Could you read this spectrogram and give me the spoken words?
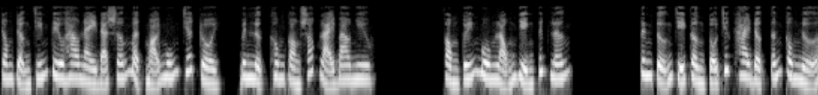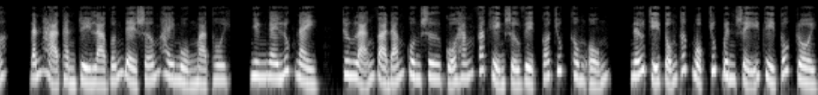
trong trận chiến tiêu hao này đã sớm mệt mỏi muốn chết rồi, binh lực không còn sót lại bao nhiêu. Phòng tuyến buông lỏng diện tích lớn. Tin tưởng chỉ cần tổ chức hai đợt tấn công nữa, đánh hạ thành trì là vấn đề sớm hay muộn mà thôi. Nhưng ngay lúc này, Trương Lãng và đám quân sư của hắn phát hiện sự việc có chút không ổn. Nếu chỉ tổn thất một chút binh sĩ thì tốt rồi,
